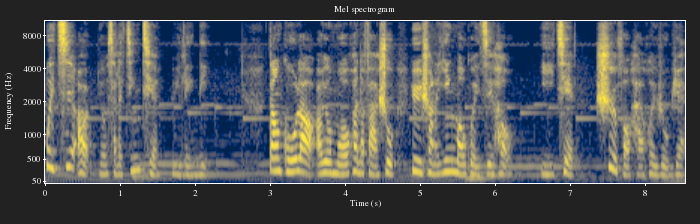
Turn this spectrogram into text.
为妻儿留下了金钱与灵力。当古老而又魔幻的法术遇上了阴谋诡计后，一切是否还会如愿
